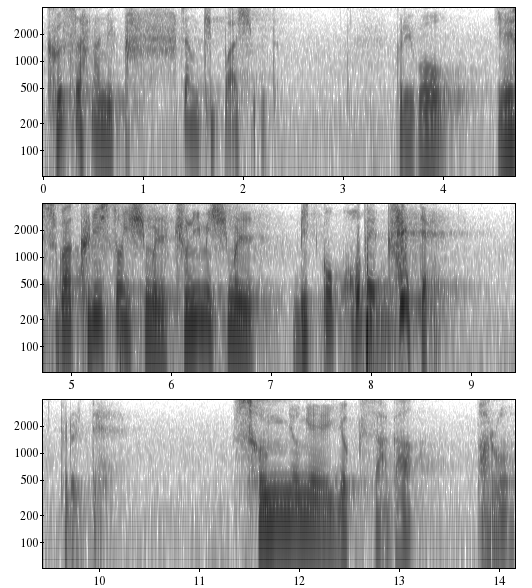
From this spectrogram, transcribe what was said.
그것을 하나님이 가장 기뻐하십니다. 그리고 예수가 그리스도이심을 주님이심을 믿고 고백할 때 그럴 때 성령의 역사가 바로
